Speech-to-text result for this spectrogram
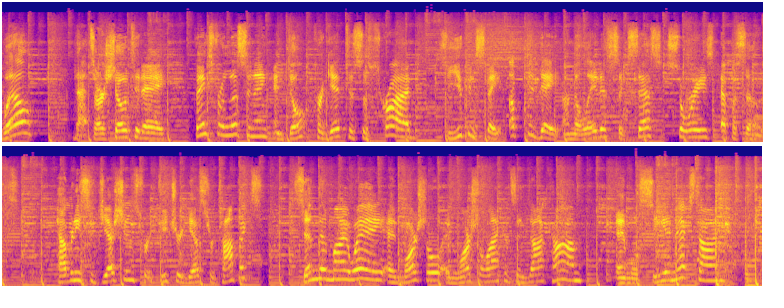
Well, that's our show today. Thanks for listening, and don't forget to subscribe so you can stay up to date on the latest success stories episodes. Have any suggestions for future guests or topics? Send them my way at marshall and marshallatkinson.com, and we'll see you next time.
